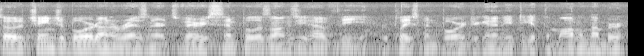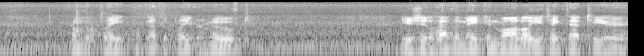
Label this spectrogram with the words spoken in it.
So to change a board on a Reznor, it's very simple as long as you have the replacement board. You're going to need to get the model number from the plate. I've got the plate removed. Usually it'll have the make and model. You take that to your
